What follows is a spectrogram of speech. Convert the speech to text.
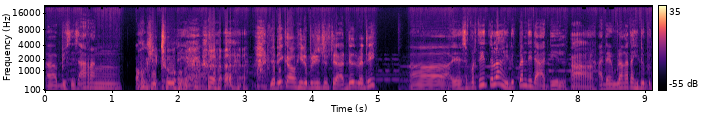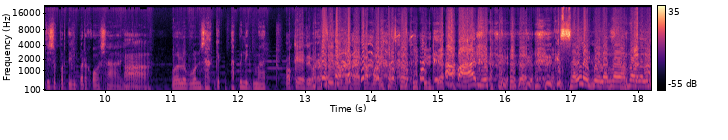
eh, bisnis arang. Oh gitu. Iya. Jadi kalau hidup itu tidak adil berarti? Eh, ya seperti itulah hidup kan tidak adil. Ah. Ada yang bilang kata hidup itu seperti diperkosa gitu. Ah. Walaupun sakit tapi nikmat. Oke, terima kasih telah mendengarkan podcast kali ini. Apaan ya? Kesel ya gue lama-lama kalau.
